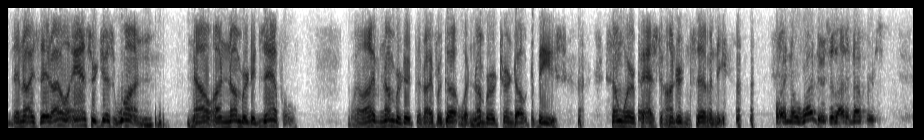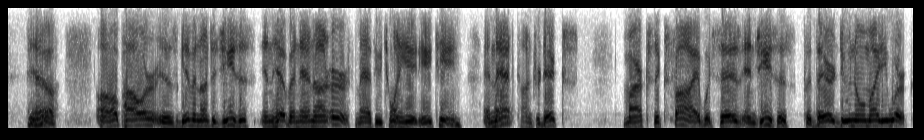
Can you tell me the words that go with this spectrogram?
Then I said, I will answer just one, now unnumbered example. Well, I've numbered it, but I forgot what number it turned out to be. Somewhere past 170. Why, no wonder. There's a lot of numbers. Yeah. All power is given unto Jesus in heaven and on earth, Matthew 28 18. And that contradicts Mark 6 5, which says, And Jesus could there do no mighty work,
